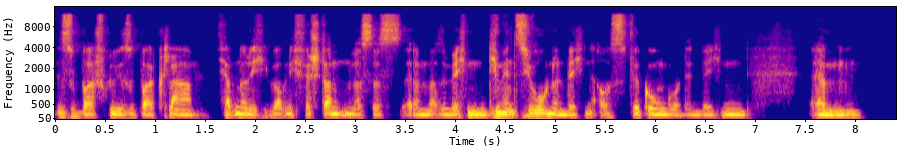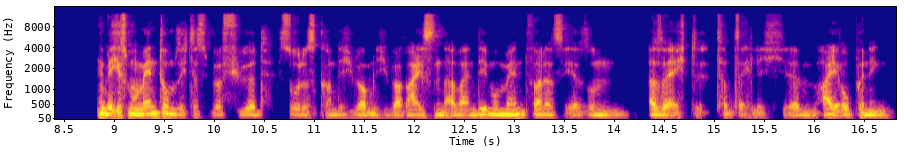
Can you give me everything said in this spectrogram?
super früh, super klar. Ich habe noch nicht überhaupt nicht verstanden, was das, ähm, also in welchen Dimensionen und welchen Auswirkungen und in welchen ähm, in welches Momentum sich das überführt. So, das konnte ich überhaupt nicht überreißen. Aber in dem Moment war das eher so ein, also echt tatsächlich ähm, eye-opening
